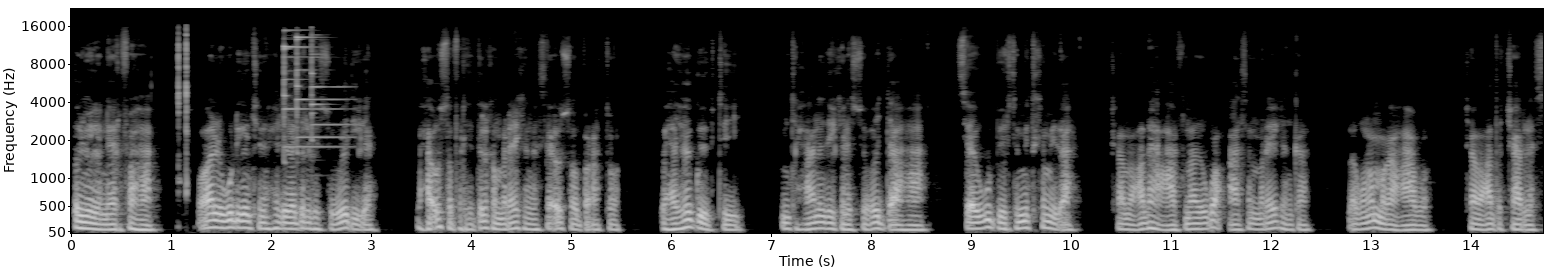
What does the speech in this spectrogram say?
Cilmiga neerfaha oo aan lagu dhigan jirin xilliga dalka sacuudiga waxay u safartay dalka maraykanka si ay u soo barato. Waxay ka gudubtay imtixaanadii kala soocidda ahaa si ay ugu biirto mid ka mid ah jaamacadaha caafimaad ugu caansan maraykanka laguna magacaabo jaamacadda charles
